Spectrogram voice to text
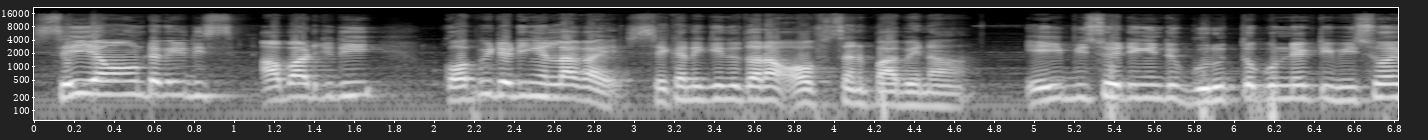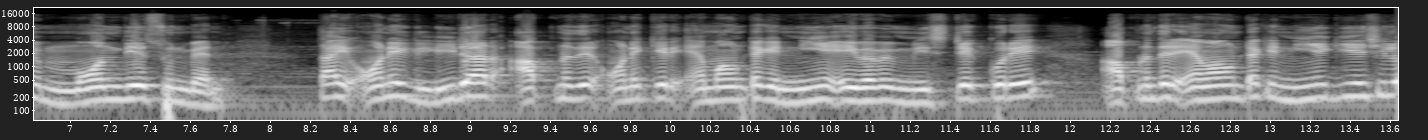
সেই অ্যামাউন্টটাকে যদি আবার যদি কপি ট্রেডিংয়ে লাগায়, সেখানে কিন্তু তারা অপশান পাবে না। এই বিষয়টি কিন্তু গুরুত্বপূর্ণ একটি বিষয়, মন দিয়ে শুনবেন। তাই অনেক লিডার আপনাদের অনেকের অ্যামাউন্টটাকে নিয়ে এইভাবে মিস্টেক করে, আপনাদের অ্যামাউন্টটাকে নিয়ে গিয়েছিল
